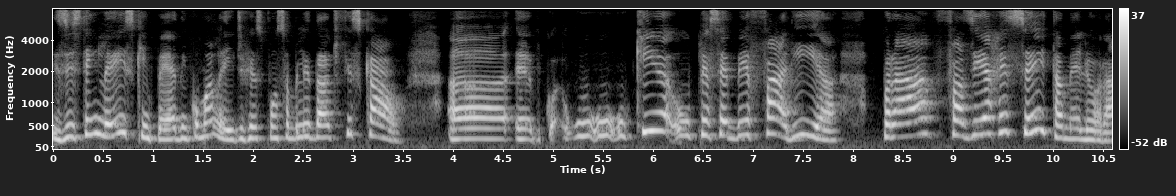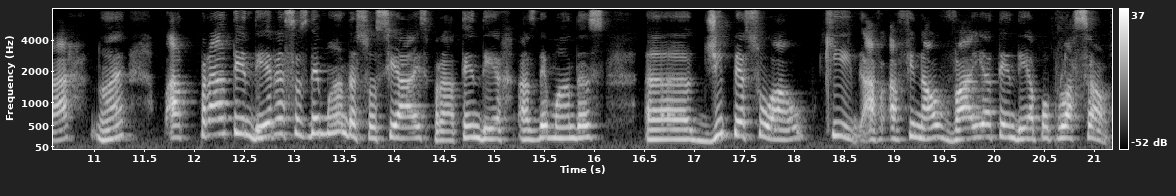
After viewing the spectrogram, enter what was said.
Existem leis que impedem, como a lei de responsabilidade fiscal. Uh, é, o, o, que o PCB faria para fazer a receita melhorar, não é? para atender essas demandas sociais, para atender as demandas uh, de pessoal que, afinal, vai atender a população.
